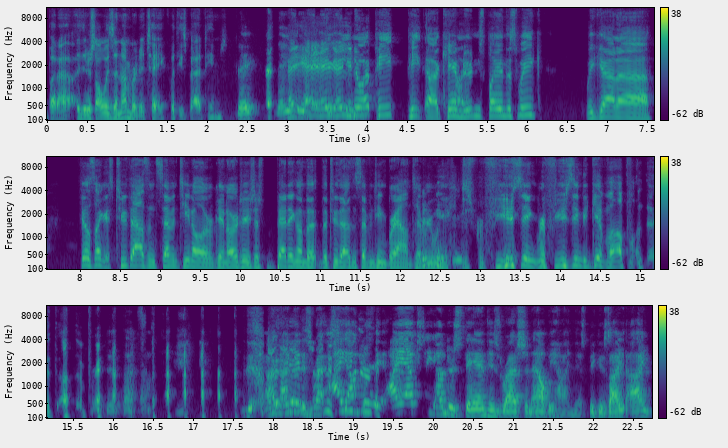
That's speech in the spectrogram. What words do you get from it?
but uh, there's always a number to take with these bad teams. They, they, hey, hey, hey, hey, you know what, Pete? Pete, uh, Cam what? Newton's playing this week. We got uh feels like it's 2017 all over again. RJ's just betting on the, the 2017 Browns every week, just refusing, refusing to give up on the, on the Browns. I, I, get his. I, understand, I actually understand his rationale behind this because I, I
